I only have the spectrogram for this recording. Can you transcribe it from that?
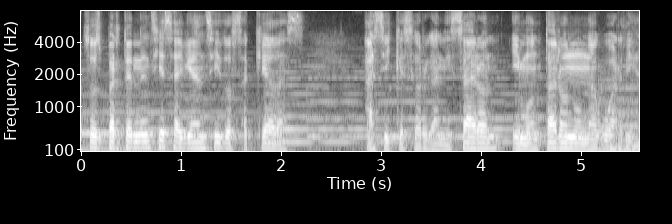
sus pertenencias habían sido saqueadas, así que se organizaron y montaron una guardia.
